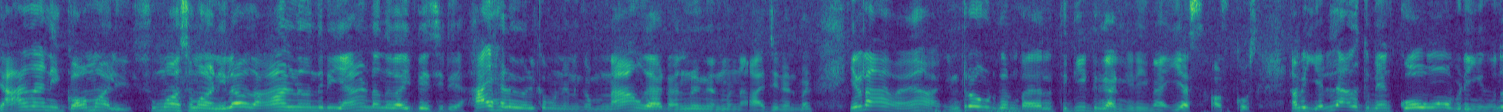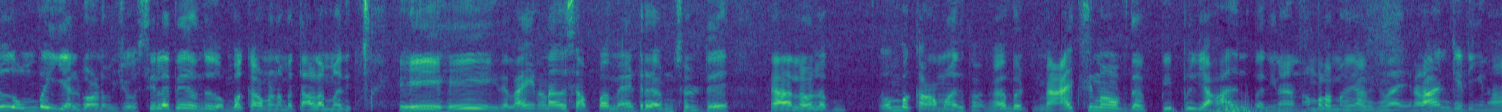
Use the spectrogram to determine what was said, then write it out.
யாரா நீ கோமாளி? சும்மா சும்மா நிலாவது ஆள்னு வந்துட்டு ஏன்ட்ட வந்து வாய் பேசிட்டு. ஹாய் ஹலோ வெல்கம் எனக்கு நான் உங்கள் நண்பன் நண்பன் ஆஜி நண்பன். என்னடா அவன்? இன்ட்ரோ கொடுக்குறன்னு அதில் திட்டிகிட்டு இருக்கான்னு கேட்டிங்கன்னா எஸ் அஃப்கோர்ஸ் நம்ம எல்லாருக்குமே கோவம் அப்படிங்கிறது வந்து ரொம்ப இயல்பான விஷயம். சில பேர் வந்து ரொம்ப காமன் நம்ம தலைமதி ஏ ஹே இதெல்லாம் என்னடா சப்பா மேட்ரு அப்படின்னு சொல்லிட்டு வேறு லெவலில் ரொம்ப காமாக இருப்பாங்க. But maximum of the people யாருன்னு பார்த்தீங்கன்னா நம்மள மாதிரி ஆளுங்க தான். என்னடான்னு கேட்டிங்கன்னா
